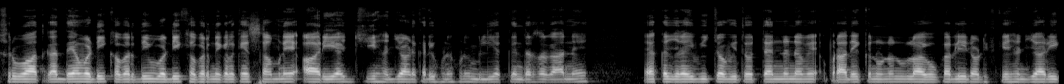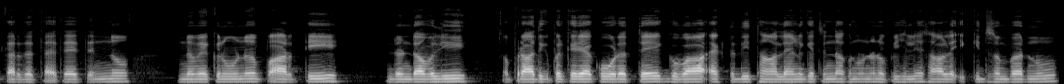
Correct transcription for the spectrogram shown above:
ਸ਼ੁਰੂਆਤ ਕਰਦੇ ਹਾਂ ਵੱਡੀ ਖਬਰ ਦੀ। ਵੱਡੀ ਖਬਰ ਨਿਕਲ ਕੇ ਸਾਹਮਣੇ ਆ ਰਹੀ ਹੈ। ਜੀ ਹਾਂ, ਜਾਣਕਾਰੀ ਹੁਣੇ ਹੁਣੇ ਮਿਲੀ ਹੈ ਕੇਂਦਰ ਸਰਕਾਰ ਨੇ। 1 ਜੁਲਾਈ ਵੀ 24 ਤੋਂ ਤਿੰਨ ਨਵੇਂ ਅਪਰਾਧਿਕ ਕਾਨੂੰਨਾਂ ਨੂੰ ਲਾਗੂ ਕਰਨ ਲਈ। ਨੋਟੀਫਿਕੇਸ਼ਨ ਜਾਰੀ ਕਰ ਦਿੱਤਾ ਹੈ ਤੇ ਤਿੰਨੋਂ ਨਵੇਂ ਕਾਨੂੰਨ ਭਾਰਤੀ ਡੰਡਾਵਲੀ ਅਪਰਾਧਿਕ ਪ੍ਰਕਿਰਿਆ ਕੋਡ ਅਤੇ ਗਵਾਹ ਐਕਟ ਦੀ ਥਾਂ ਲੈਣਗੇ। ਤਿੰਨਾਂ ਕਾਨੂੰਨਾਂ ਨੂੰ ਪਿਛਲੇ ਸਾਲ 21 ਦਸੰਬਰ ਨੂੰ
